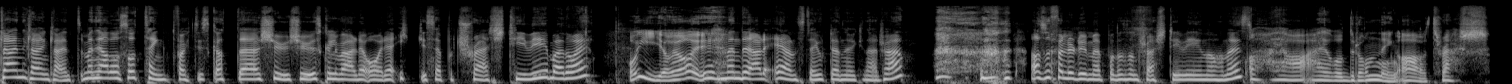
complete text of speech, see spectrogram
klein, klein, kleint. Men jeg hadde også tenkt faktisk at eh, 2020 skulle være det året jeg ikke ser på trash-TV. by the way. Oi, oi, oi. Men det er det eneste jeg har gjort denne uken her, tror jeg. altså, Følger du med på noe sånn trash-TV nå, Hannes? Åh, ja, jeg er jo dronning av trash.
